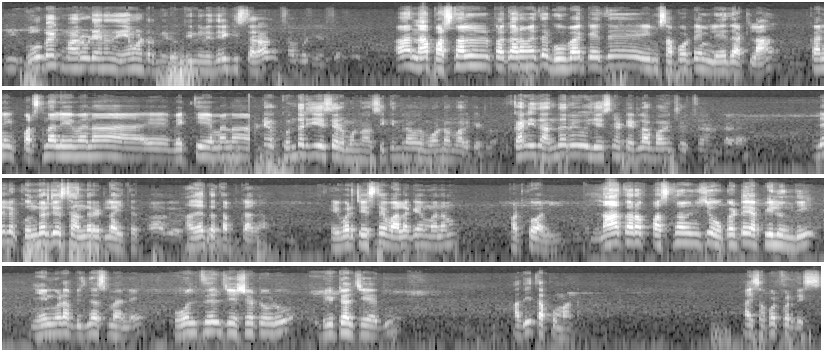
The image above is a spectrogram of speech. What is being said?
మారోడి అనేది ఏమంటారు మీరు? దీన్ని వ్యతిరేకిస్తారా? సపోర్ట్ చేస్తారా? నా పర్సనల్ ప్రకారం అయితే గో బ్యాక్ అయితే ఏం సపోర్ట్ ఏం లేదు అట్లా. కానీ పర్సనల్ ఏమైనా వ్యక్తి ఏమైనా అంటే కొందరు చేశారు మొన్న సికింద్రాబాద్ మోండా మార్కెట్లో. కానీ ఇది అందరూ చేసినట్టు ఎట్లా భావించవచ్చు అంటారా? లేదు కొందరు చేస్తే అందరు ఎట్లా అవుతారు? అదే. అదైతే తప్పు కదా? ఎవరు చేస్తే వాళ్ళకే మనం పట్టుకోవాలి. నా తరఫు పర్సనల్ నుంచి ఒకటే అపీల్ ఉంది. నేను కూడా బిజినెస్ మ్యాన్నే హోల్సేల్ చేసేటోడు రీటైల్ చేయదు. అది తప్పు మాట. I support for this.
